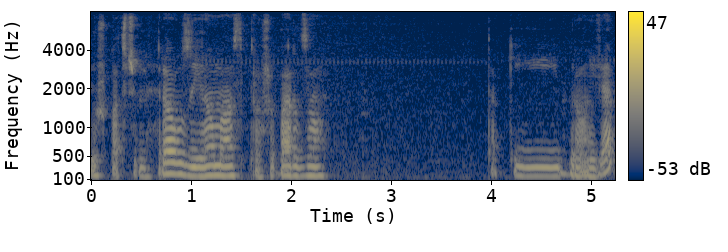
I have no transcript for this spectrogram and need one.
Już patrzymy. Rosy Romance, proszę bardzo. Taki brąziak.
